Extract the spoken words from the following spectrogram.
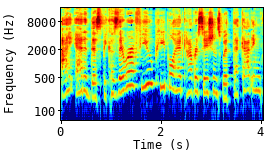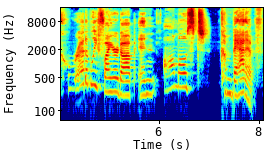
I added this because there were a few people I had conversations with that got incredibly fired up and almost combative.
